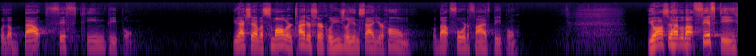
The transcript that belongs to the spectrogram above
with about 15 people. You actually have a smaller, tighter circle, usually inside your home, about four to five people. You also have about 50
